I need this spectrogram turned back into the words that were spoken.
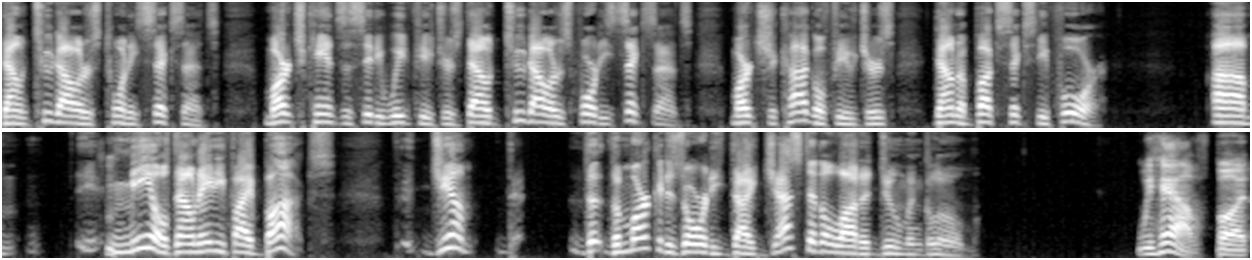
down two dollars twenty six cents. March Kansas City wheat futures down two dollars forty six cents. March Chicago futures down a buck sixty four. Um, meal down eighty five bucks. Jim, the the market has already digested a lot of doom and gloom. We have, but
